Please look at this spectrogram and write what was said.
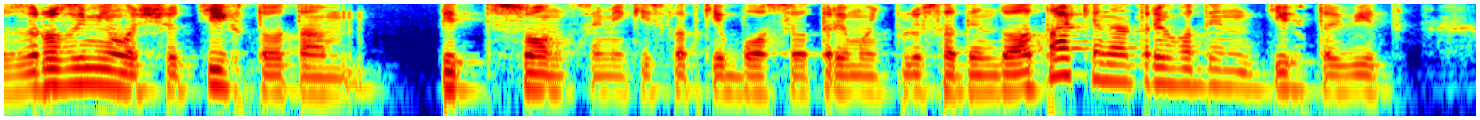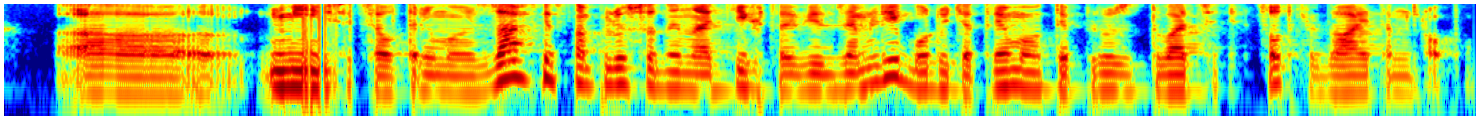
Зрозуміло, що ті, хто там під сонцем, якісь слабкі боси, отримують плюс 1 до атаки на 3 години, ті, хто від місяця отримують захист на плюс 1, а ті, хто від землі, будуть отримувати плюс 20% до айтем дропу.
